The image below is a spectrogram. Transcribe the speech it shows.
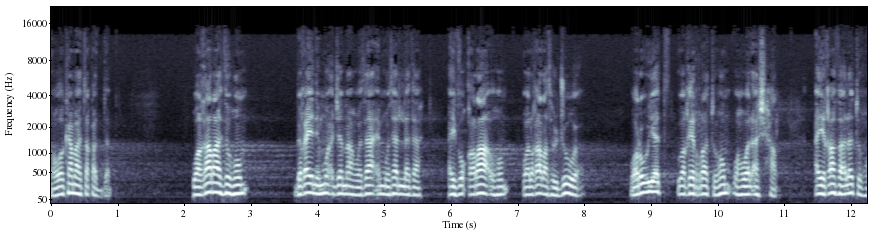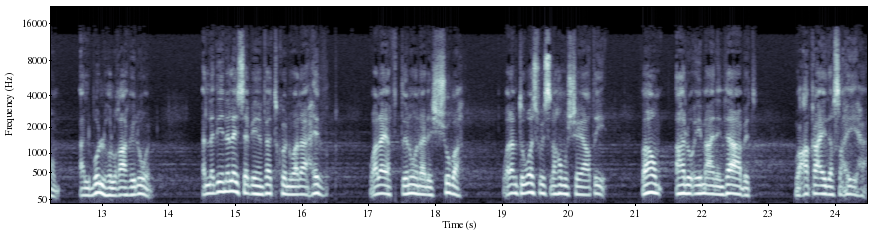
وهو كما تقدم. وغرثهم بغين معجمة وثاء مثلثة أي فقراؤهم والغرث الجوع. ورويت وغرتهم وهو الأشهر أي غفلتهم البله الغافلون. الذين ليس بهم فتك ولا حذق ولا يفطنون للشبه ولم توسوس لهم الشياطين فهم أهل إيمان ثابت وعقائد صحيحة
